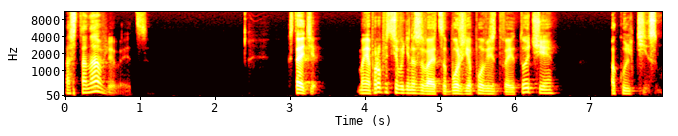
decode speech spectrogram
останавливается. Кстати, моя проповедь сегодня называется «Божья повесть двоеточие. Оккультизм».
